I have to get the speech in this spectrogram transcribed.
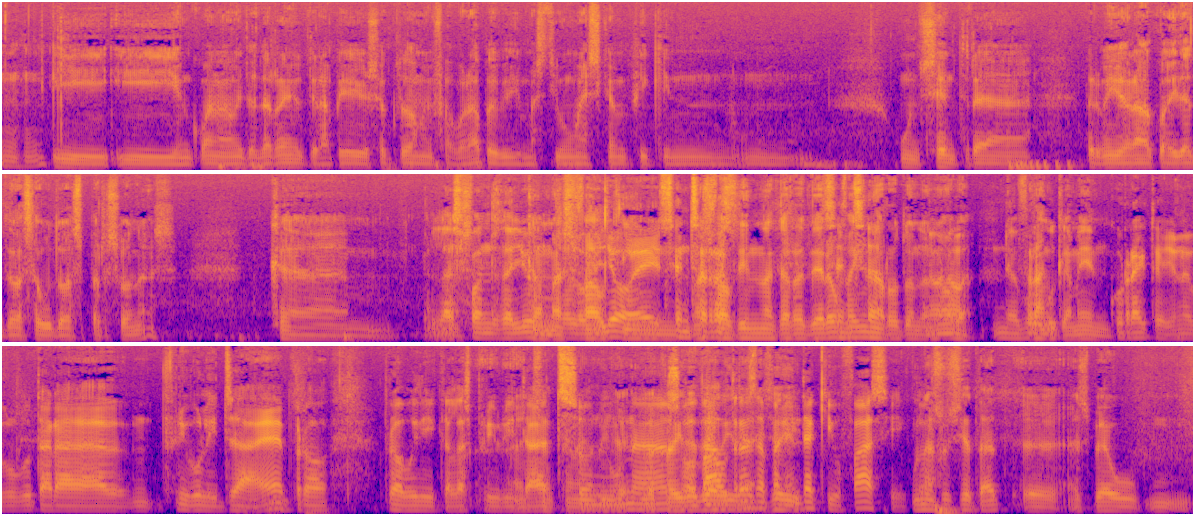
Uh -huh. i, i en quant a la unitat de radioteràpia jo soc totalment favorable, vull dir, m'estimo més que em fiquin un, un centre per millorar la qualitat de la salut de les persones que Les fonts de llum, que millor, eh? Sense res- m'asfaltin la carretera o sense- feien una rotonda no, nova, no volgut- francament. Correcte, jo no he volgut ara frivolitzar, eh? però, però vull dir que les prioritats són Exactament, la unes o d'altres depenent de qui ho faci. Una societat eh, es veu, mm,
